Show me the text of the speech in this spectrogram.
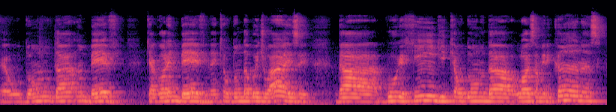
é o dono da Ambev, que agora é Embev, né, que é o dono da Budweiser, da Burger King, que é o dono da Lojas Americanas.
